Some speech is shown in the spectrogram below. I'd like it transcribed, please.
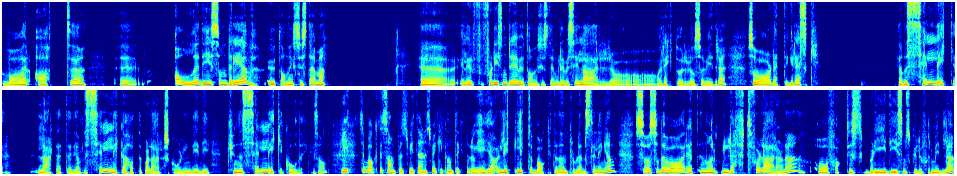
var at eh, alle de som drev utdanningssystemet eh, eller for de som drev utdanningssystemet, dvs. Si lærere og, rektorer osv., så, videre, så var dette gresk. De hadde selv ikke lært dette. De hadde selv ikke hatt det på lærerskolen. De, de kunne selv ikke kode. ikke sant? Litt tilbake til samfunnsviterne som ikke kan teknologi? Ja, litt, litt tilbake til den problemstillingen. Så, så, det var et enormt løft for lærerne å faktisk bli de som skulle formidle.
